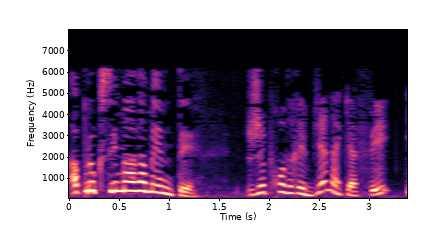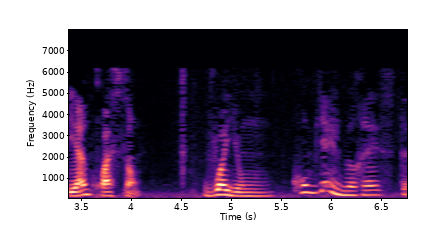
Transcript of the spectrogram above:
Aproximadamente. Je prendrai bien un café et un croissant. Voyons, combien il me reste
